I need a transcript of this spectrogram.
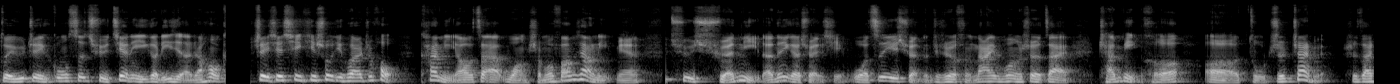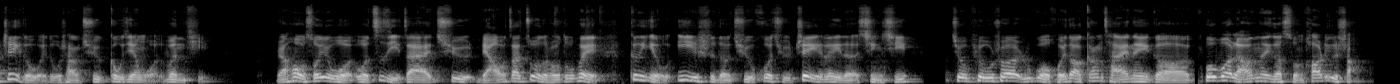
对于这个公司去建立一个理解，然后。这些信息收集回来之后，看你要在往什么方向里面去选你的那个选型。我自己选的就是很大一部分是在产品和呃组织战略，是在这个维度上去构建我的问题。然后，所以我我自己在去聊在做的时候，都会更有意识的去获取这一类的信息。就譬如说，如果回到刚才那个波波聊那个损耗率少，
